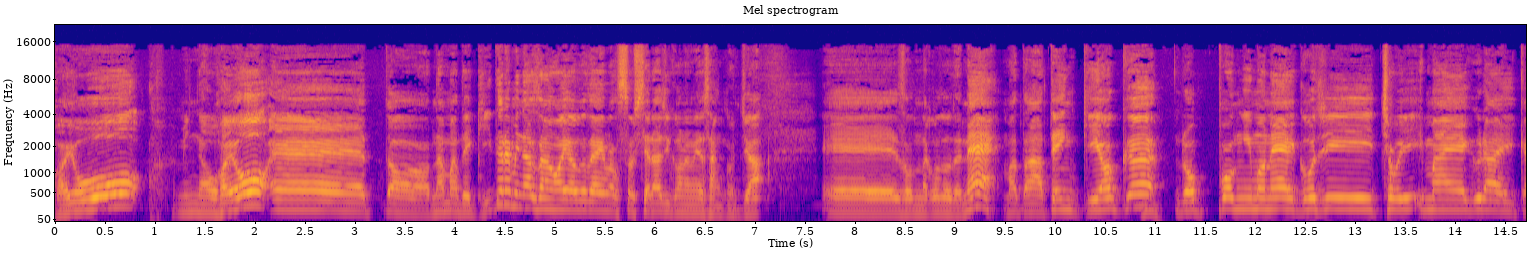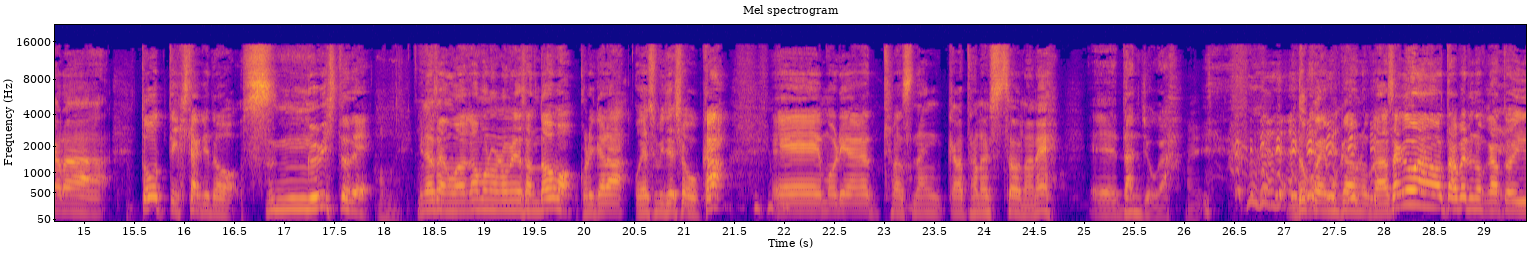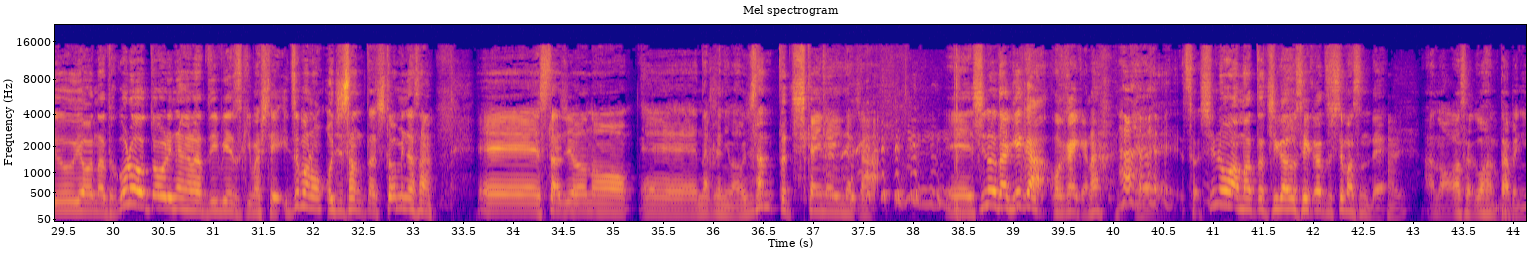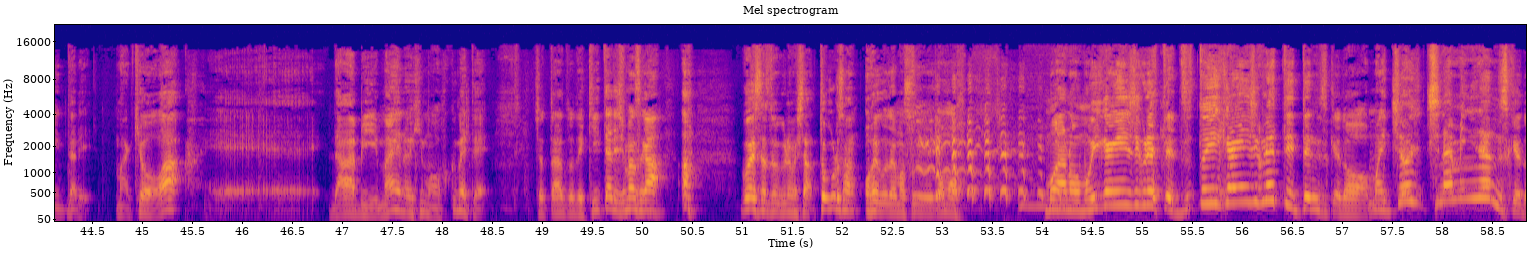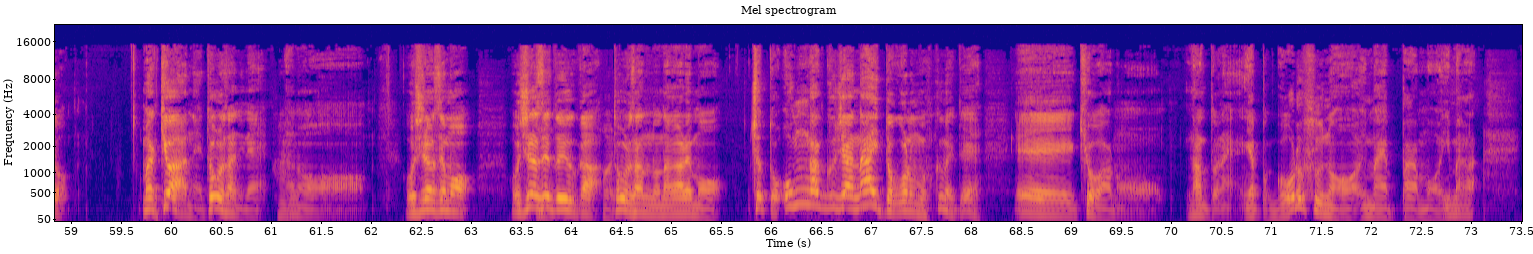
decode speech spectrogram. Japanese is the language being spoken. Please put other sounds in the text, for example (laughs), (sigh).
はようみんなおはようえー、っと、生で聞いてる皆さんおはようございます。そしてラジコの皆さんこんにちは。えー、そんなことでね、また天気よく、六本木もね、5時ちょい前ぐらいから通ってきたけど、すんごい人で、皆さん若者の皆さんどうも、これからお休みでしょうか？えー、盛り上がってます。なんか楽しそうなね。えー、男女が、(laughs) どこへ向かうのか朝ごはんを食べるのかというようなところを通りながら TBS 来ましていつものおじさんたちと皆さん、えー、スタジオの、えー、中にはおじさんたちしかいない中、(laughs) えー、篠だけが若いかな、えー、そう篠はまた違う生活してますんで、はい、あの朝ごはん食べに行ったり、まあ、今日は、えー、ダービー前の日も含めてちょっと後で聞いたりしますがあご挨拶遅れました。所さんおはようございます。どうも。(laughs) もうあの、もういい加減にしてくれって、ずっといい加減にしてくれって言ってるんですけど、まあ一応、ちなみになんですけど、まあ今日はね、所さんにね、はい、あのー、お知らせも、お知らせというか、はい、所さんの流れも、ちょっと音楽じゃないところも含めて、えー、今日はあのー、なんとね、やっぱゴルフの、今やっぱもう今、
